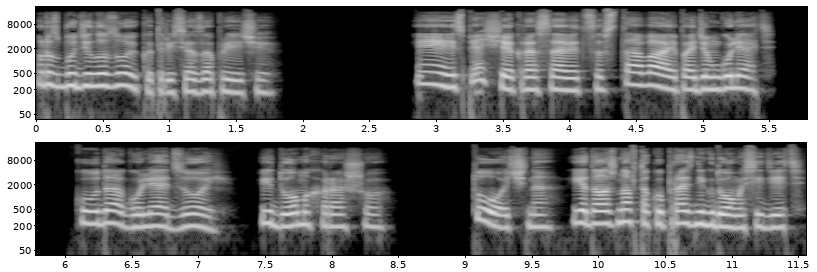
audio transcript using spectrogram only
Разбудила Зойка, тряся за плечи. «Эй, спящая красавица, вставай, пойдем гулять». «Куда гулять, Зой? И дома хорошо». «Точно, я должна в такой праздник дома сидеть.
